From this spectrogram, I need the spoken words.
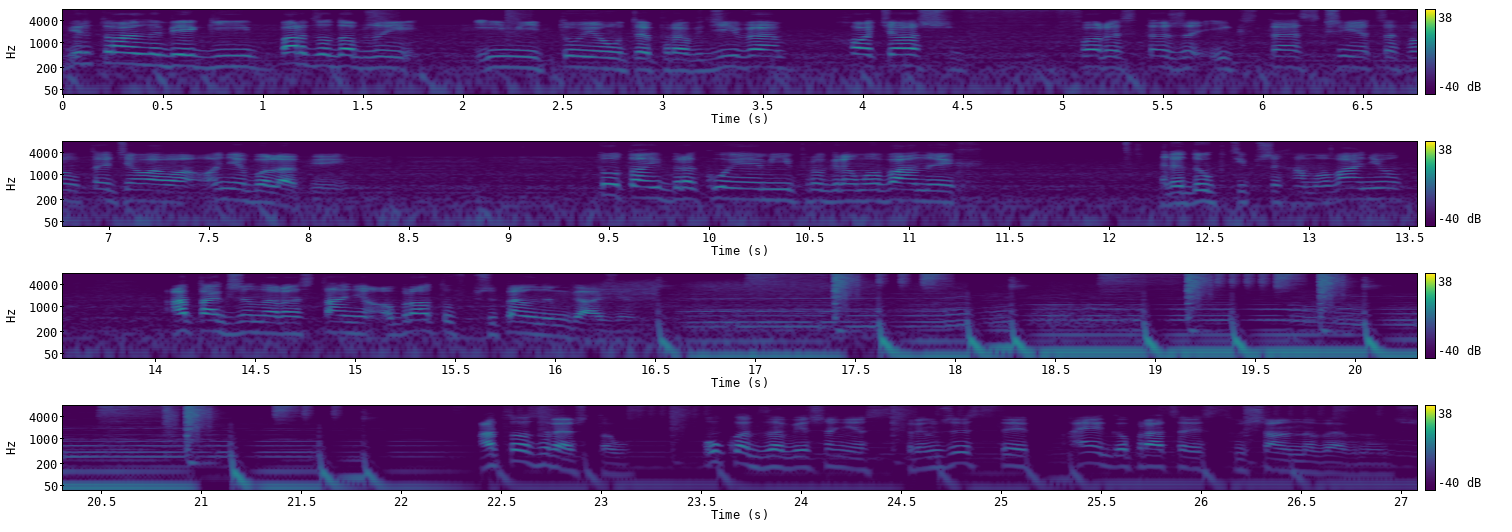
Wirtualne biegi bardzo dobrze imitują te prawdziwe, chociaż w Foresterze XT skrzynia CVT działała o niebo lepiej. Tutaj brakuje mi programowanych redukcji przy hamowaniu, a także narastania obrotów przy pełnym gazie. A co z resztą? Układ zawieszenia jest sprężysty, a jego praca jest słyszalna wewnątrz.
